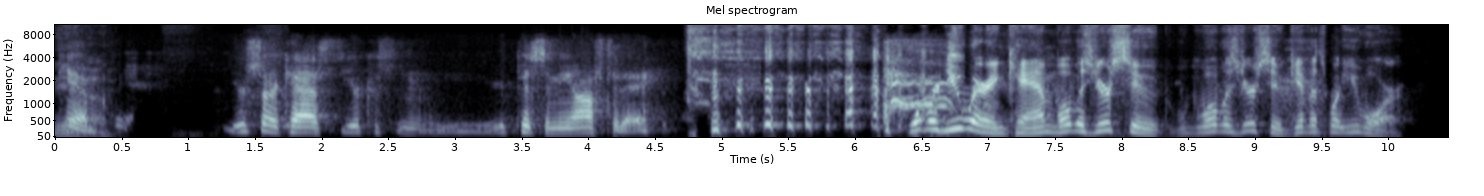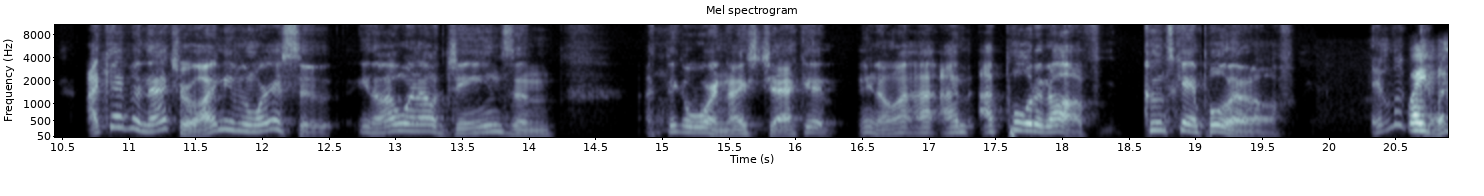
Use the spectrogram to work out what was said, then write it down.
Yeah. Kim, you're sarcastic. You're you're pissing me off today. What were you wearing, Cam? What was your suit? What was your suit? Give us what you wore. I kept it natural. I didn't even wear a suit. You know, I went out jeans and I think I wore a nice jacket. You know, I I, I- I pulled it off. Kuntz can't pull that off. It looked Like- good.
